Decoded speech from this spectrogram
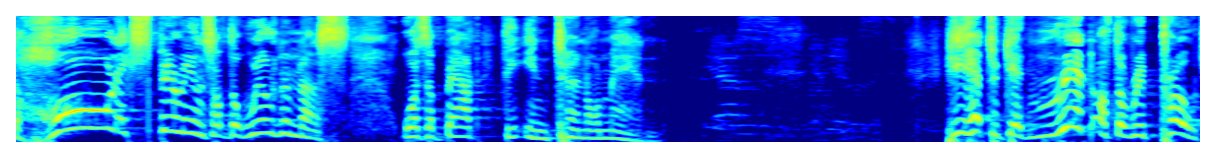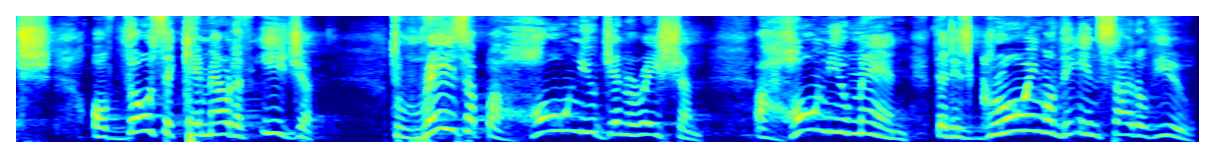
The whole experience of the wilderness was about the internal man. He had to get rid of the reproach of those that came out of Egypt to raise up a whole new generation, a whole new man that is growing on the inside of you.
